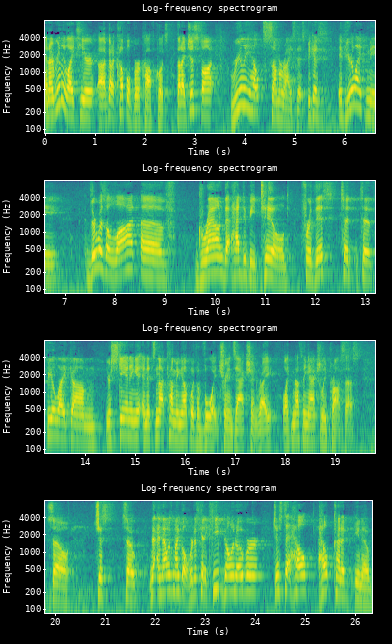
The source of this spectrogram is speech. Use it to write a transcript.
And I really liked here, uh, I've got a couple Berkhof quotes that I just thought really helped summarize this. Because if you're like me, there was a lot of ground that had to be tilled for this to, to feel like um, you're scanning it and it's not coming up with a void transaction, right? Like nothing actually processed. So just so and that was my goal. We're just going to keep going over just to help help kind of you know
